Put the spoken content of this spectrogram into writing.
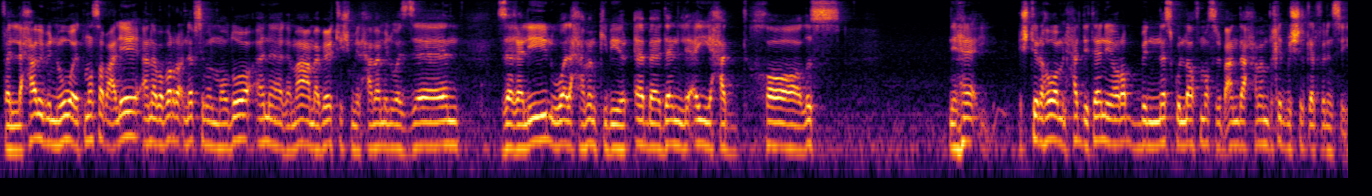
فاللي حابب إن هو يتنصب عليه أنا ببرأ نفسي من الموضوع. أنا يا جماعة ما بعتش من حمام الوزان زغاليل ولا حمام كبير ابدا لأي حد خالص نهائي. اشترى هو من حد تاني يا رب الناس كلها في مصر يبقى عندها حمام بخدمة الشركة الفرنسية.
